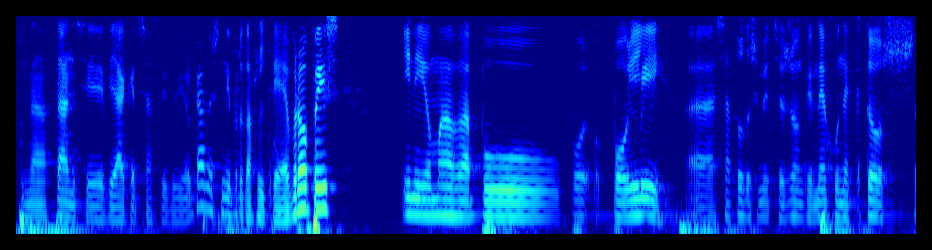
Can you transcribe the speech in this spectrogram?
να φτάνει στη διάκριση αυτή τη διοργάνωση. Είναι η πρωταθλήτρια Ευρώπης. Είναι η ομάδα που πολλοί σε αυτό το σημείο της σεζόν την έχουν εκτός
